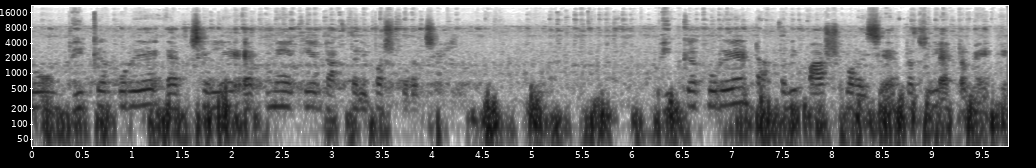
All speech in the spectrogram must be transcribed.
লোক ভিক্ষা করে এক ছেলে, এক মেয়েকে ডাক্তারি পাশ করেছে। ভিক্ষা করে ডাক্তারি পাশ করেছে একটা ছেলে, একটা মেয়েকে।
